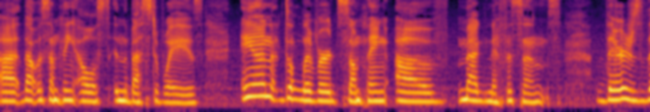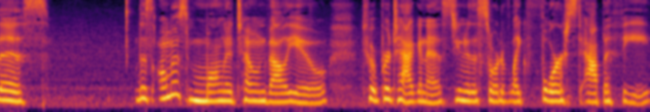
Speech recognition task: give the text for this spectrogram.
Uh, that was something else in the best of ways and delivered something of magnificence. There's this this almost monotone value to a protagonist, you know, this sort of like forced apathy.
